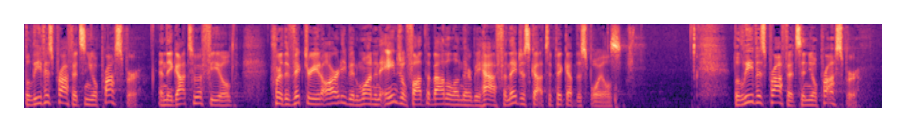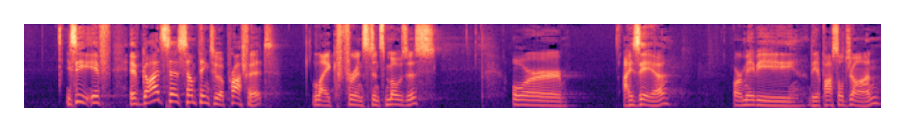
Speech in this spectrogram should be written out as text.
Believe his prophets, and you'll prosper. And they got to a field where the victory had already been won. An angel fought the battle on their behalf, and they just got to pick up the spoils. Believe his prophets, and you'll prosper. You see, if, if God says something to a prophet, like, for instance, Moses or Isaiah or maybe the Apostle John,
